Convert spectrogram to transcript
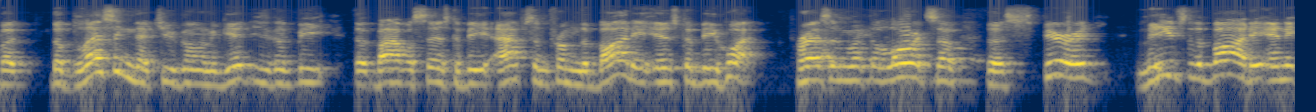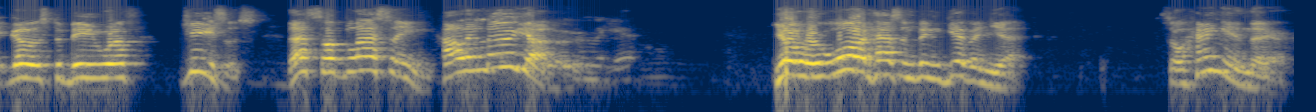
But the blessing that you're going to get is going to be, the Bible says, to be absent from the body is to be what? Present with the Lord. So the spirit leaves the body and it goes to be with Jesus. That's a blessing. Hallelujah. Your reward hasn't been given yet. So hang in there.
